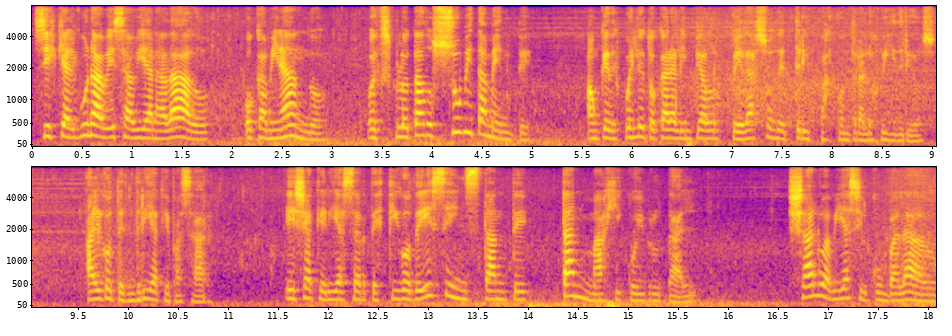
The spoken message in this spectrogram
si es que alguna vez había nadado, o caminando, o explotado súbitamente, aunque después le tocara limpiar los pedazos de tripas contra los vidrios. Algo tendría que pasar. Ella quería ser testigo de ese instante tan mágico y brutal. Ya lo había circunvalado.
